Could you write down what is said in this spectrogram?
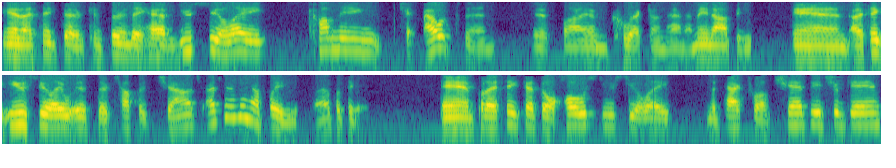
And I think that considering they have UCLA coming to Autzen, if I am correct on that. I may not be. And I think UCLA is their toughest challenge. Actually, I think I played UCLA. I'll take it. And but I think that they'll host UCLA in the Pac-12 championship game,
